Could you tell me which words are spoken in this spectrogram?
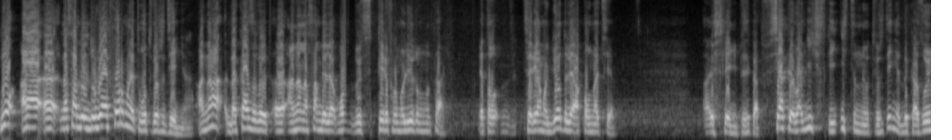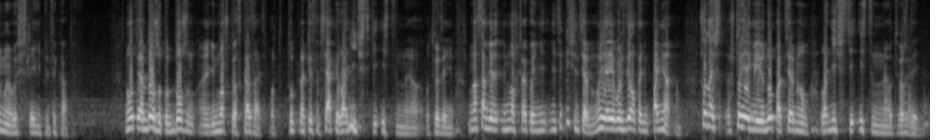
Ну, а, а на самом деле другая форма этого утверждения, она доказывает, э, она на самом деле может быть переформулирована так. Это теорема Гёделя о полноте исчисления предикатов. Всякое логическое истинное утверждение, доказуемое в исчислении предикатов. Ну вот я должен тут должен э, немножко сказать. Вот тут написано всякое логически истинное утверждение. Ну, на самом деле немножко такой нетипичный термин, но я его сделал таким понятным. Что, значит, что я имею в виду под термином логически истинное утверждение?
